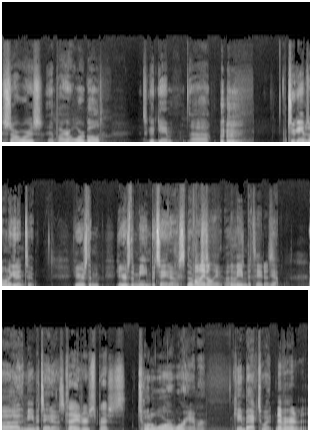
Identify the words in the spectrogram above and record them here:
Star Wars Empire at War Gold. It's a good game. Uh, two games I want to get into. Here's the here's the meat and potatoes. The rest- Finally, uh, the meat and potatoes. yeah. Uh, the meat and potatoes. Taters, precious. Total War Warhammer. Came back to it. Never heard of it.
